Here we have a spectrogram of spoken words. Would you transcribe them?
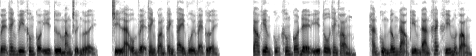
Vệ thanh vi không có ý tứ mắng chửi người, chỉ là ôm vệ thanh quang cánh tay vui vẻ cười cao khiêm cũng không có để ý tô thanh phong, hắn cùng đông đảo kim đan khách khí một vòng,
